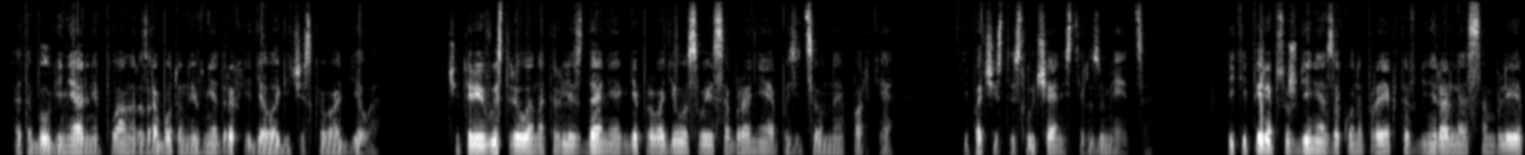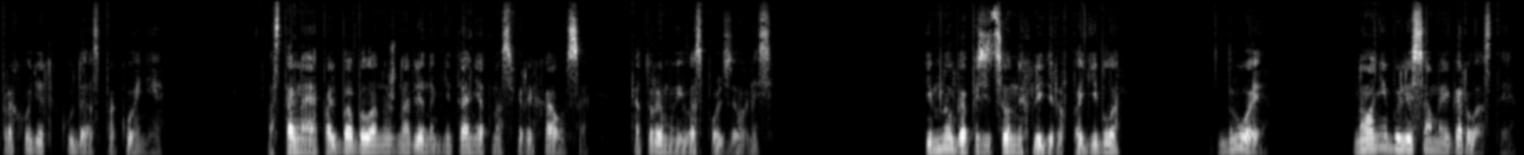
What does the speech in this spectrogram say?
Это был гениальный план, разработанный в недрах идеологического отдела. Четыре выстрела накрыли здание, где проводила свои собрания оппозиционная партия. И по чистой случайности, разумеется. И теперь обсуждение законопроектов Генеральной Ассамблеи проходит куда спокойнее. Остальная пальба была нужна для нагнетания атмосферы хаоса, которой мы и воспользовались. И много оппозиционных лидеров погибло, Двое. Но они были самые горластые.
